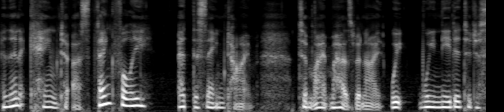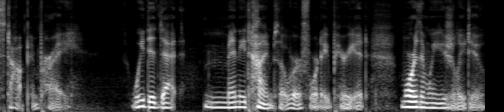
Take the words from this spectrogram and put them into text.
And then it came to us, thankfully, at the same time, to my, my husband and I. We, we needed to just stop and pray. We did that many times over a four day period, more than we usually do.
